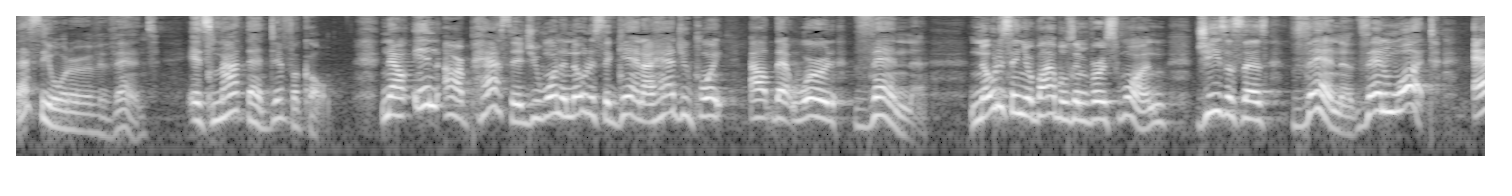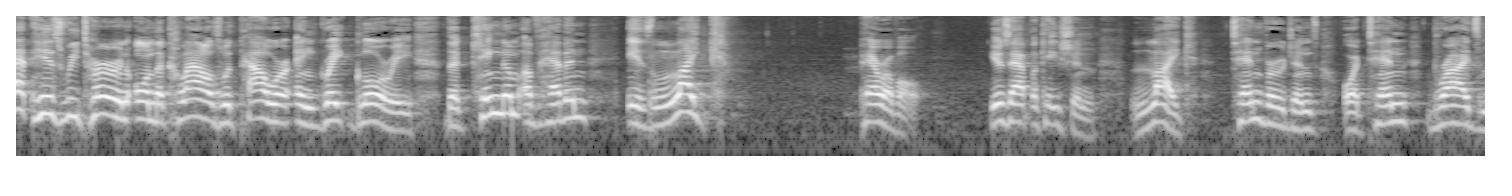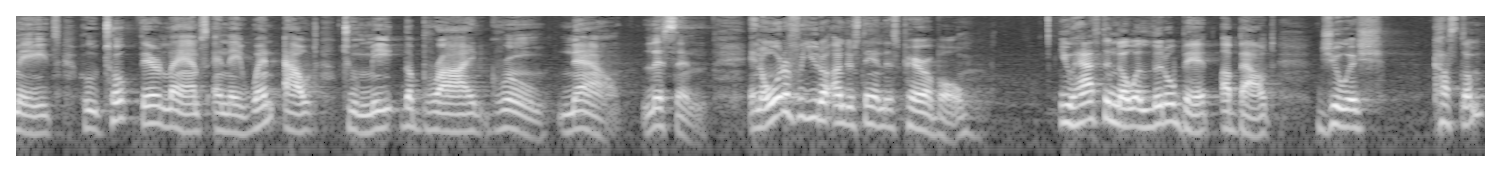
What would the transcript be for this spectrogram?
That's the order of events. It's not that difficult. Now, in our passage, you want to notice again, I had you point out that word then. Notice in your Bibles in verse 1, Jesus says, Then, then what? At his return on the clouds with power and great glory, the kingdom of heaven is like parable. Here's application like 10 virgins or 10 bridesmaids who took their lamps and they went out to meet the bridegroom. Now, listen. In order for you to understand this parable, you have to know a little bit about Jewish custom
